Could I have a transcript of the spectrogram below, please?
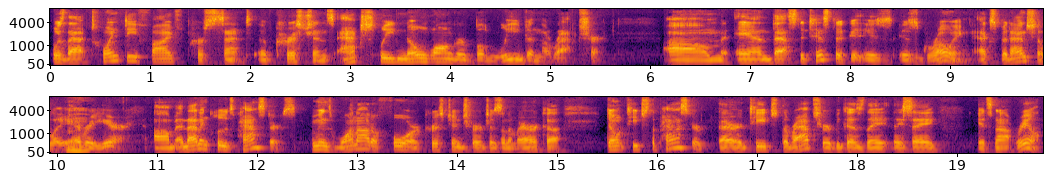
was that 25% of christians actually no longer believe in the rapture um, and that statistic is is growing exponentially mm-hmm. every year Um, and that includes pastors. It means one out of four Christian churches in America don't teach the pastor or teach the rapture because they, they say it's not real.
